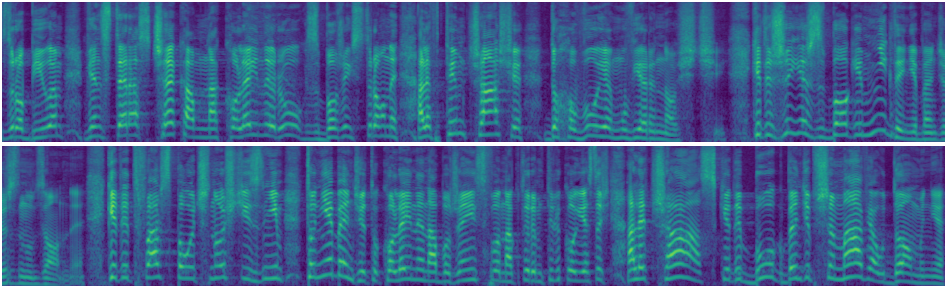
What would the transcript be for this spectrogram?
zrobiłem, więc teraz czekam na kolejny ruch z Bożej strony, ale w tym czasie dochowuję mu wierności. Kiedy żyjesz z Bogiem, nigdy nie będziesz znudzony. Kiedy trwasz w społeczności z Nim, to nie będzie to kolejne nabożeństwo, na którym tylko jesteś, ale czas, kiedy Bóg będzie przemawiał do mnie,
